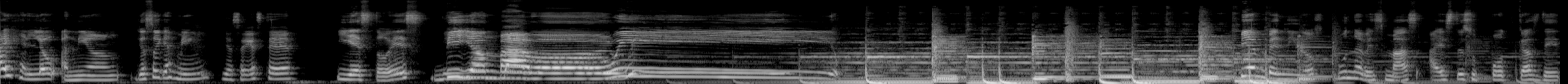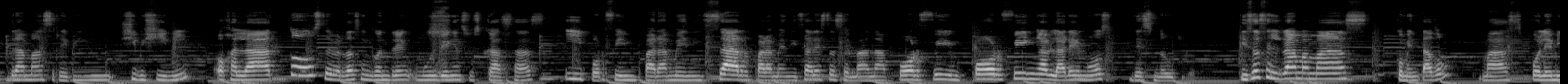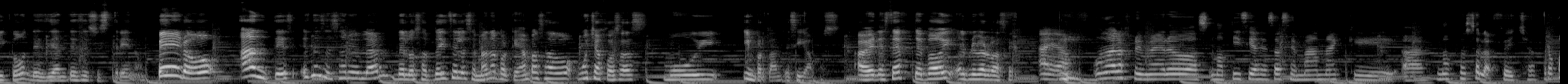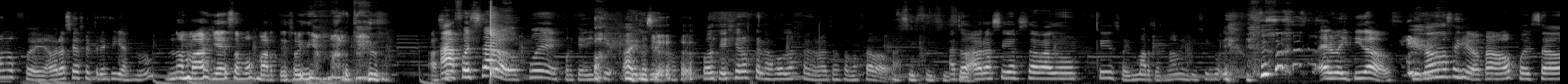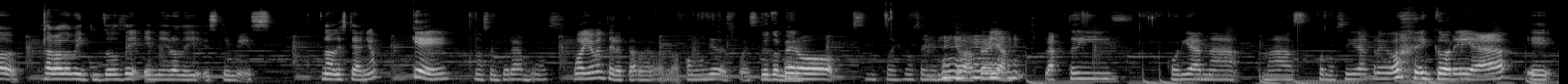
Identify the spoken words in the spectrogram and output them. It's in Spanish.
Hi, hello, Anion. Yo soy Yasmin Yo soy Steph. y esto es Beyond. Bubble. Bienvenidos una vez más a este subpodcast de Dramas Review Shibishimi. Ojalá todos de verdad se encuentren muy bien en sus casas y por fin para amenizar, para amenizar esta semana, por fin, por fin hablaremos de Snowdrop. Quizás el drama más comentado, más polémico desde antes de su estreno. Pero antes es necesario hablar de los updates de la semana porque han pasado muchas cosas muy importantes, digamos. A ver, Steph, te doy el primer base. Ah, ya. Una de las primeras noticias de esta semana que ah, no fue hasta la fecha. ¿Pero cuándo fue? Ahora sí hace tres días, ¿no? No más, ya somos martes, hoy día es martes. Así. Ah, fue sábado, pues, porque dije, ay, lo siento, porque dijeron que las bodas generalmente son los sábados. Ah, sí, sí, sí, Ah, Ahora sí el sábado, ¿qué es hoy? Martes, ¿no? 25. el 22. Si no nos equivocamos, fue el sábado, sábado 22 de enero de este mes. No, de este año. Que nos enteramos. Bueno, yo me enteré tarde, la verdad, como un día después. Yo también. Pero, pues no sé va. Pero ya, la actriz coreana más conocida, creo, en Corea, eh,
